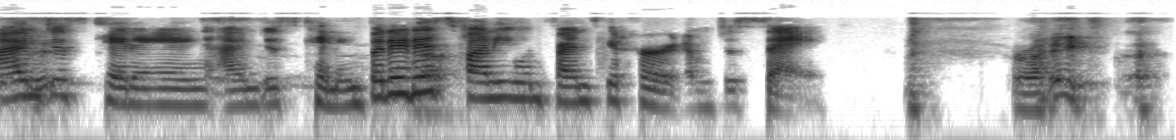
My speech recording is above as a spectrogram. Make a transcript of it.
I'm just kidding. I'm just kidding. But it is funny when friends get hurt. I'm just saying. right.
